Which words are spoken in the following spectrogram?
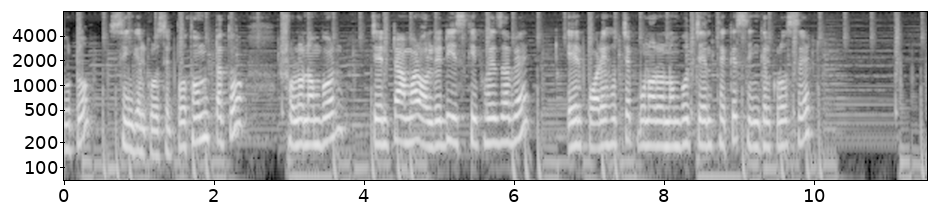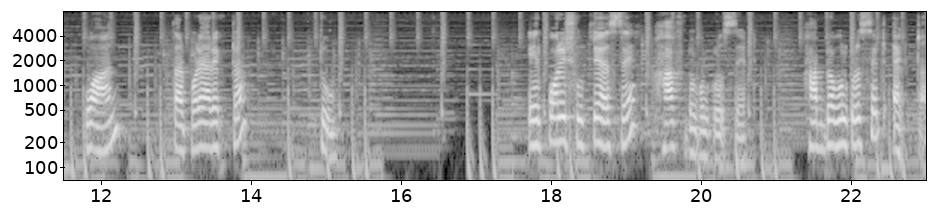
দুটো সিঙ্গেল ক্রোসেট প্রথমটা তো ষোলো নম্বর চেনটা আমার অলরেডি স্কিপ হয়ে যাবে। এরপরে হচ্ছে পনেরো নম্বর চেন থেকে সিঙ্গেল ক্রোসেট ওয়ান তারপরে আরেকটা টু এরপরে সূত্রে আছে half double crochet half double crochet একটা।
